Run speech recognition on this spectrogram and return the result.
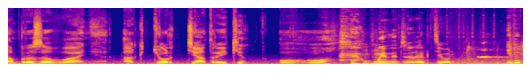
Образование. Актер театра и кино. Ого. Менеджер, актер. Идут.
